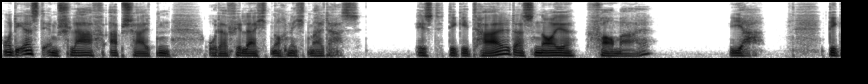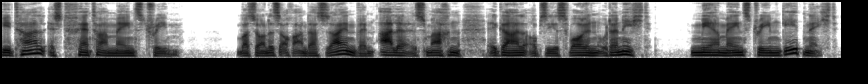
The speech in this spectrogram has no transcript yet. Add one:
und erst im Schlaf abschalten oder vielleicht noch nicht mal das. Ist digital das neue Formal? Ja. Digital ist fetter Mainstream. Was soll es auch anders sein, wenn alle es machen, egal ob sie es wollen oder nicht? Mehr Mainstream geht nicht.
